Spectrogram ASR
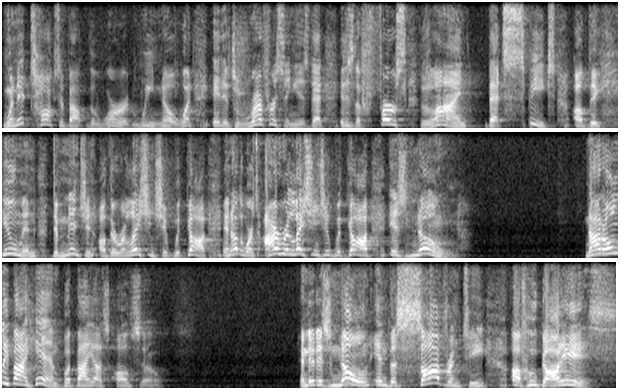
When it talks about the word we know, what it is referencing is that it is the first line that speaks of the human dimension of the relationship with God. In other words, our relationship with God is known not only by him, but by us also. And it is known in the sovereignty of who God is.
